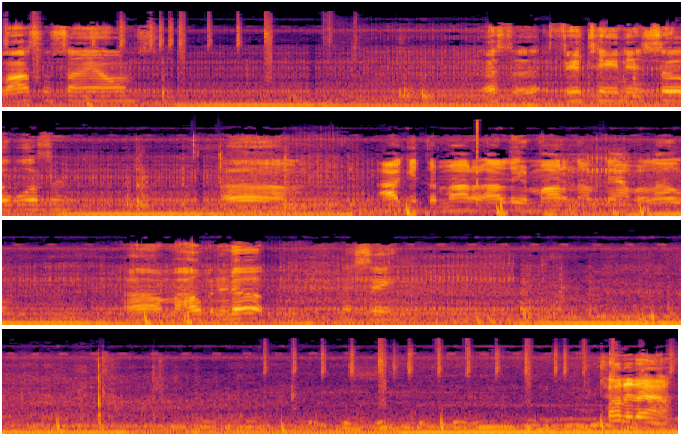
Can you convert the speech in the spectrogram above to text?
Colossal Sounds. That's a 15 inch subwoofer. Um, I'll get the model, I'll leave the model number down below. Um, I open it up. Let's see. Turn it down.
